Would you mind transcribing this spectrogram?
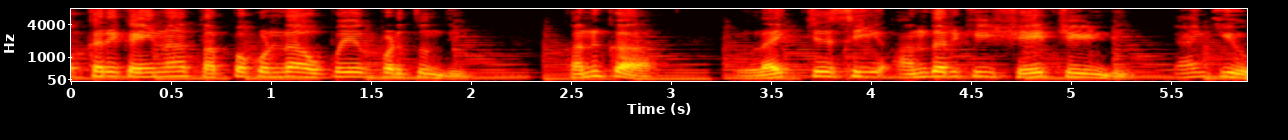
ఒక్కరికైనా తప్పకుండా ఉపయోగపడుతుంది. కనుక లైక్ చేసి అందరికీ షేర్ చేయండి. Thank you.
